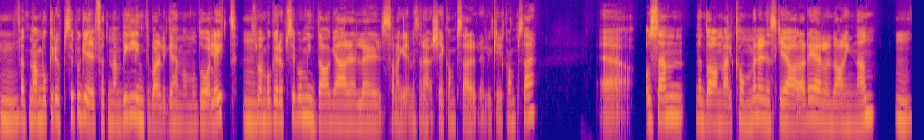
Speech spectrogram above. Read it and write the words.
Mm. För att man bokar upp sig på grejer för att man vill inte bara ligga hemma och må dåligt. Mm. Så man bokar upp sig på middagar eller sådana grejer med sina tjejkompisar eller killkompisar. Eh, och sen när dagen väl kommer när ni ska göra det eller dagen innan. Mm.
